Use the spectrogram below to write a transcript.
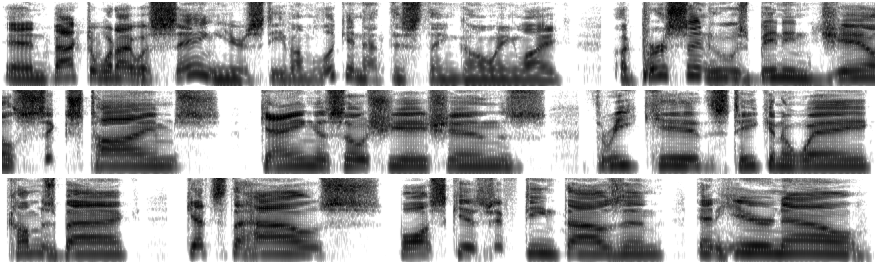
And back to what I was saying here, Steve, I'm looking at this thing going like a person who's been in jail six times, gang associations, three kids taken away, comes back, gets the house, boss gives 15,000 and here now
